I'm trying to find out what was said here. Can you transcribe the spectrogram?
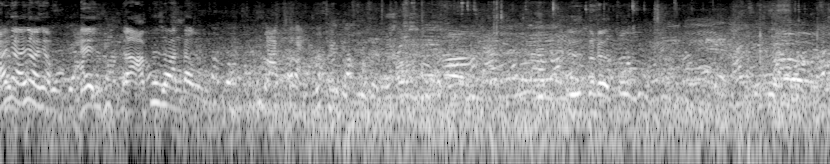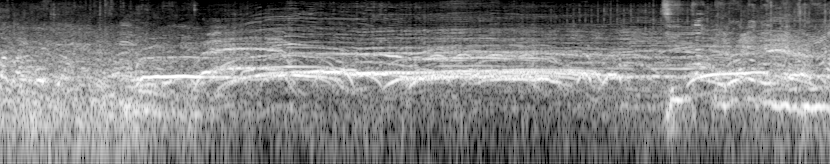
아니 아니 아니요. 내, 나 앞에서 한다고. 그래 또 진짜 내려오거든요 저희가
